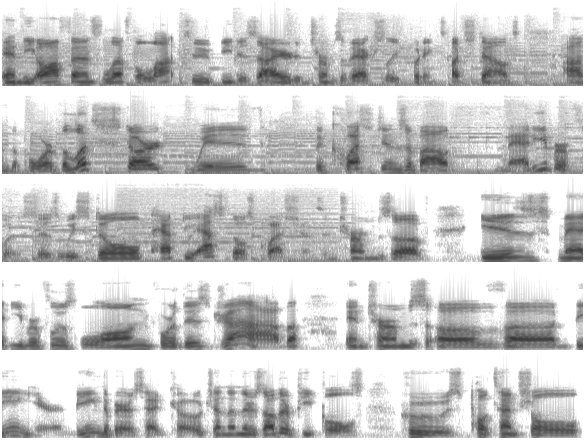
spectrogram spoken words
and the offense left a lot to be desired in terms of actually putting touchdowns on the board. But let's start with the questions about Matt Eberflus, as we still have to ask those questions in terms of is Matt Eberflus long for this job? in terms of uh, being here and being the Bears head coach. And then there's other people's whose potential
